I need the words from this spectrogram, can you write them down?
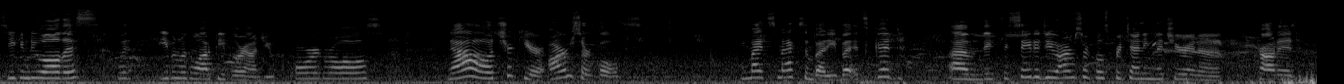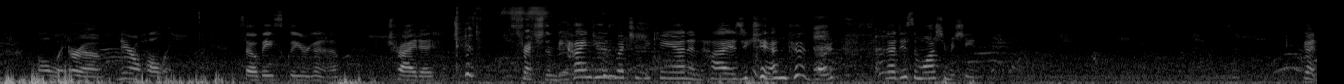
So you can do all this with even with a lot of people around you. Forward rolls. Now, trickier, arm circles. You might smack somebody, but it's good. Um, they say to do arm circles pretending that you're in a crowded hallway, or a narrow hallway. So basically you're gonna try to stretch them behind you as much as you can and high as you can. Good, dude. Now do some washing machines. Good.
